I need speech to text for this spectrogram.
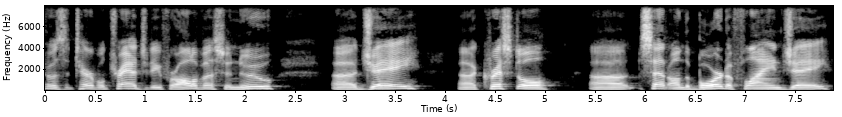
It was a terrible tragedy for all of us who knew uh, Jay. Uh, Crystal uh, sat on the board of Flying J,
